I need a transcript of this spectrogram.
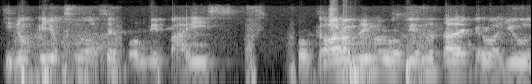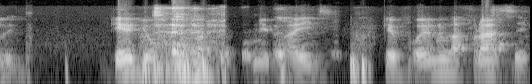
sino que yo puedo hacer por mi país, porque ahora mismo el gobierno está de que lo ayuden. ¿Qué yo puedo hacer por mi país? Que fue en la frase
